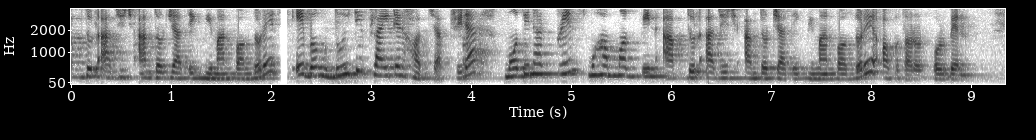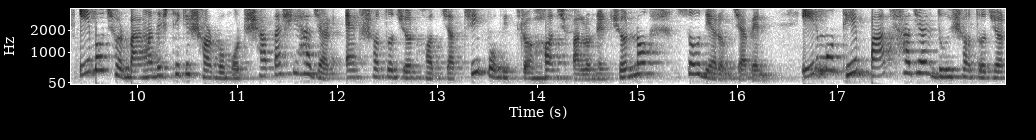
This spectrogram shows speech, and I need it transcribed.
আব্দুল আজিজ আন্তর্জাতিক বিমানবন্দরে এবং দুইটি ফ্লাইটের হজযাত্রীরা মদিনার Prince Muhammad bin Abdul Aziz আন্তর্জাতিক বিমানবন্দরে অবতরণ করবেন। এবছর বাংলাদেশ থেকে সর্বমোট সাতাশি হাজার একশত জন হজযাত্রী পবিত্র হজ পালনের জন্য সৌদি আরব যাবেন। এর মধ্যে পাঁচ হাজার দুইশত জন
